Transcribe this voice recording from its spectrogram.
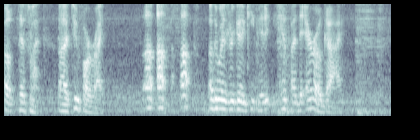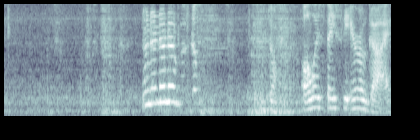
Oh, that's why. Uh, too far right. Up, up, up. Otherwise, we're gonna keep hit, hit by the arrow guy. No, no, no, no, no. Don't. Always face the arrow guy.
